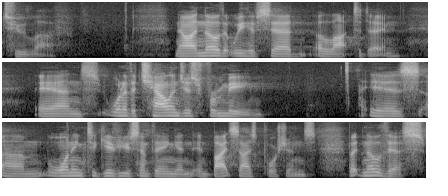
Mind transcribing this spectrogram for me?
to love. Now, I know that we have said a lot today, and one of the challenges for me is um, wanting to give you something in, in bite sized portions. But know this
